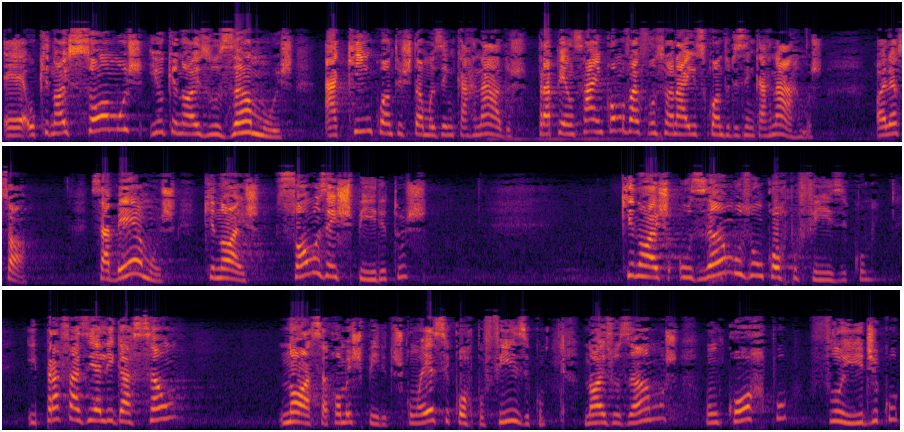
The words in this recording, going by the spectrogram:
é, o que nós somos e o que nós usamos aqui enquanto estamos encarnados, para pensar em como vai funcionar isso quando desencarnarmos? Olha só, sabemos que nós somos espíritos, que nós usamos um corpo físico e para fazer a ligação nossa, como espíritos, com esse corpo físico, nós usamos um corpo fluídico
